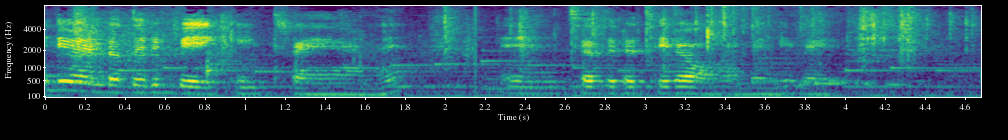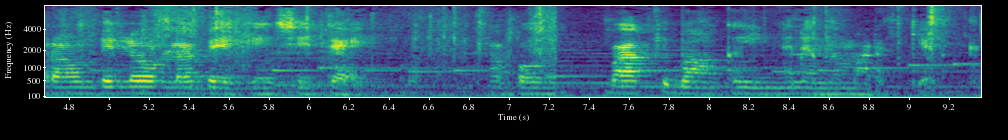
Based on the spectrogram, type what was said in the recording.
ഇനി വേണ്ടത് ഒരു ബേക്കിംഗ് ട്രേ ആണ്. ചതുരത്തിലോ അല്ലെങ്കിൽ റൗണ്ടിലോ ഉള്ള ബേക്കിംഗ് ഷീറ്റ് ആയിരിക്കും. അപ്പോൾ ബാക്കി ഭാഗം ഇങ്ങനെ ഒന്ന് മടക്കിയെടുക്കുക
